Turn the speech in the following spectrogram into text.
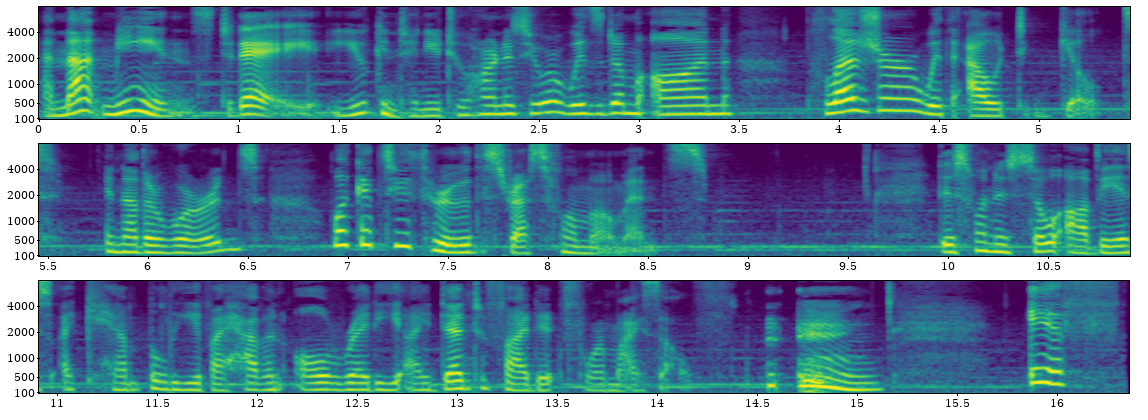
and that means today you continue to harness your wisdom on pleasure without guilt. In other words, what gets you through the stressful moments. This one is so obvious, I can't believe I haven't already identified it for myself. if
